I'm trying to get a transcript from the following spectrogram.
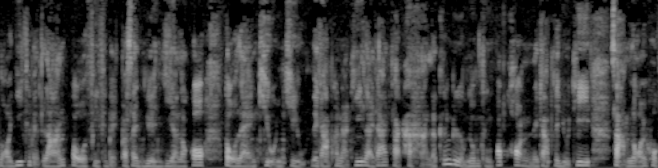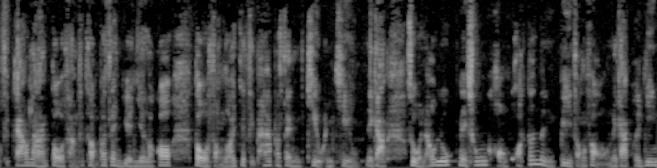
921 ล้านโต 41%เยือนเยียแล้วก็โตแรงคิวคิวนะครับขณะที่รายได้จากอาหารและเครื่องดื่มรวมถึงป๊อปคอร์นนะครับจะอยู่ที่69 ล้านโต 32%เยือนเยียแล้วก็โต 275% Q on Q นะครับส่วน outlook ในช่วงของ quarter หนึ่งปี 22 นะครับเออร์เน็ง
